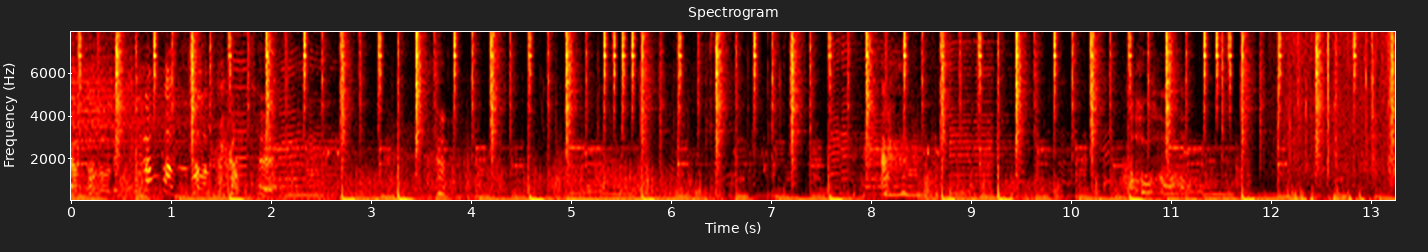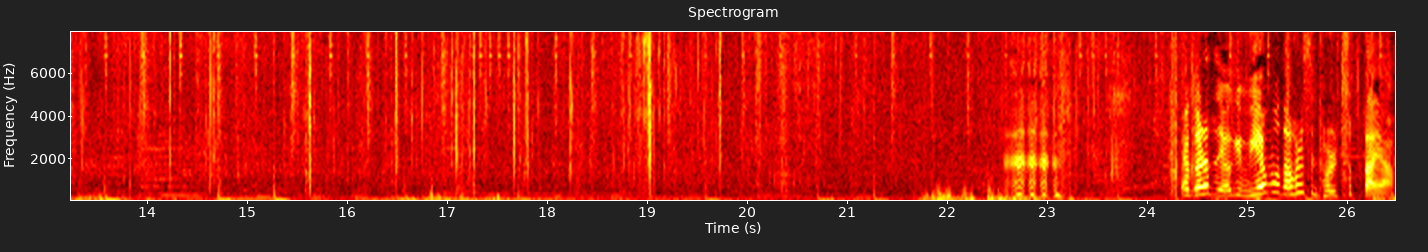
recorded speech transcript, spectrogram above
우리 약간 어디 시장 가는 사람들 같아. 야 그래도 여기 위에보다 훨씬 덜 춥다 야.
